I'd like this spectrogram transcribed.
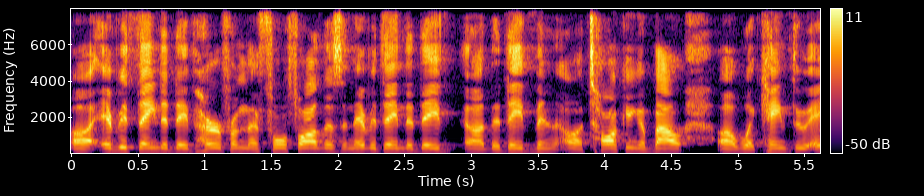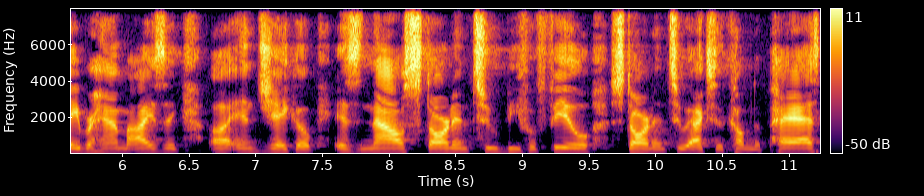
uh, everything that they've heard from their forefathers and everything that they've uh, that they've been uh, talking about, uh, what came through Abraham, Isaac, uh, and Jacob, is now starting to be fulfilled, starting to actually come to pass.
